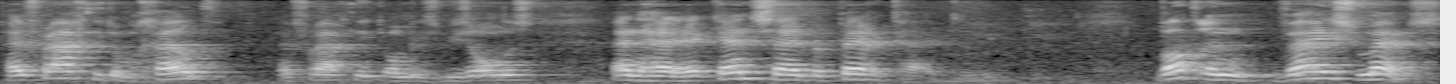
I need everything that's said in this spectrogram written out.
Hij vraagt niet om geld, hij vraagt niet om iets bijzonders en hij herkent zijn beperktheid. Wat een wijs mens.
